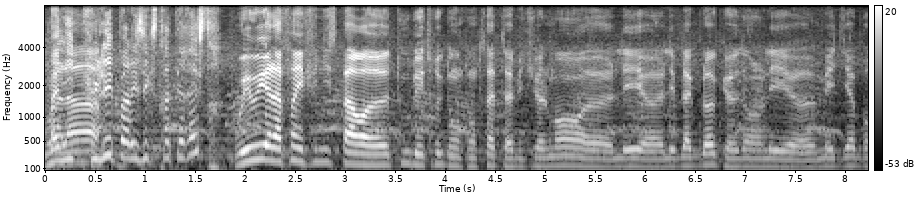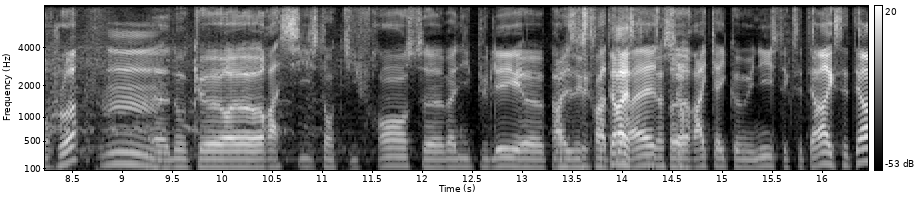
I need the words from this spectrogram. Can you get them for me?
Manipulé par les extraterrestres? Oui, oui, à la fin, ils finissent par euh, tous les trucs dont on traite habituellement euh, les, euh, les Black Blocs euh, dans les euh, médias bourgeois. Hmm. Euh, donc, euh, racistes, anti-France, euh, manipulés euh, par, Par les les extraterrestres, extraterrestres, euh, racailles communistes, etc. etc.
